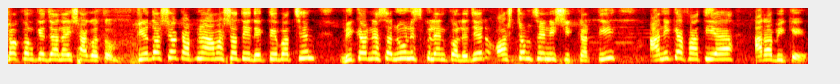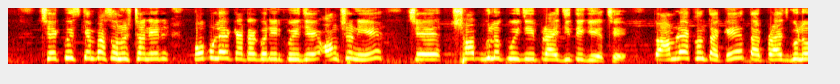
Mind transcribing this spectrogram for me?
সকলকে জানাই স্বাগতম। প্রিয় দর্শক, আপনারা আমার সাথেই দেখতে পাচ্ছেন বিকারনেসা নুন স্কুল অ্যান্ড কলেজের অষ্টম শ্রেণির শিক্ষার্থী আনিকা ফাতিয়া আরাবিকে। সে কুইজ ক্যাম্পাস অনুষ্ঠানের পপুলার ক্যাটাগরির কুইজে অংশ নিয়ে সে সবগুলো কুইজই প্রায় জিতে গিয়েছে। তো আমরা এখন তাকে তার প্রাইজগুলো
